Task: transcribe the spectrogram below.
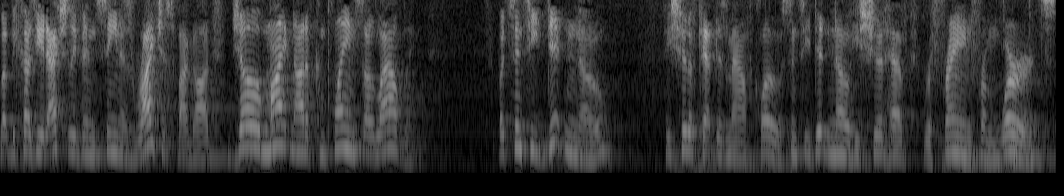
but because he had actually been seen as righteous by God, Job might not have complained so loudly. But since he didn't know, he should have kept his mouth closed. Since he didn't know, he should have refrained from words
